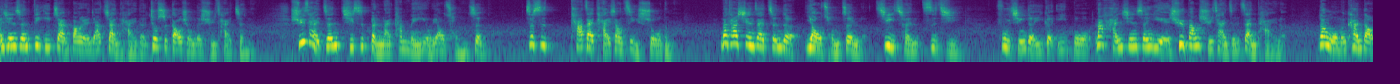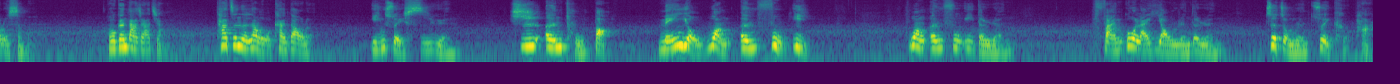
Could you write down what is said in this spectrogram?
韩先生第一站帮人家站台的就是高雄的徐彩珍。徐彩珍其实本来他没有要从政，这是他在台上自己说的嘛。那他现在真的要从政了，继承自己父亲的一个衣钵。那韩先生也去帮徐彩珍站台了，让我们看到了什么？我跟大家讲，他真的让我看到了饮水思源、知恩图报，没有忘恩负义。忘恩负义的人，反过来咬人的人，这种人最可怕。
